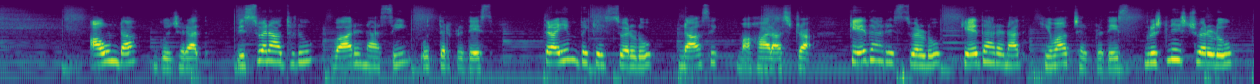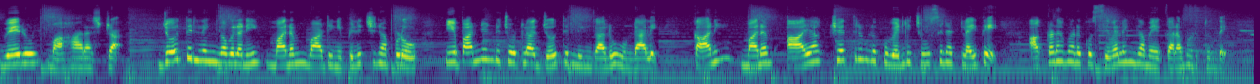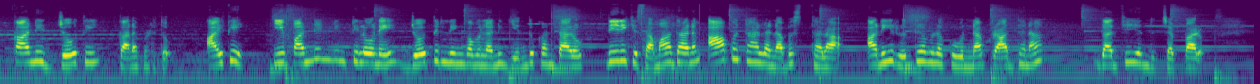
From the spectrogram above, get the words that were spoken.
ఔండా గుజరాత్ విశ్వనాథుడు వారణాసి ఉత్తరప్రదేశ్ త్రయంబకేశ్వరుడు నాసిక్ మహారాష్ట్ర కేదారేశ్వరుడు కేదారనాథ్ హిమాచల్ ప్రదేశ్ కృష్ణేశ్వరుడు వేరూల్ మహారాష్ట్ర. జ్యోతిర్లింగములని మనం వాటిని పిలిచినప్పుడు ఈ పన్నెండు చోట్ల జ్యోతిర్లింగాలు ఉండాలి. కానీ మనం ఆయా క్షేత్రములకు వెళ్ళి చూసినట్లయితే అక్కడ మనకు శివలింగమే కనబడుతుంది. కానీ జ్యోతి కనబడదు అయితే ఈ పన్నెండింటిలోనే జ్యోతిర్లింగములను ఎందుకంటారు? దీనికి సమాధానం ఆపతాల నభస్థల అని రుద్రమునకు ఉన్న ప్రార్థన గద్యయందు చెప్పారు.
